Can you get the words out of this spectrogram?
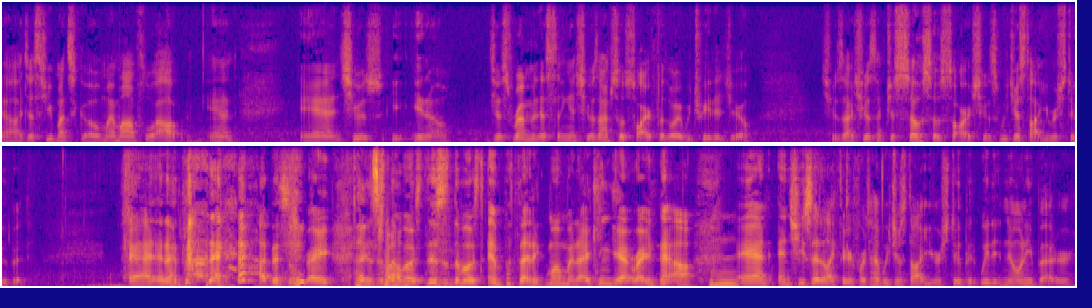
uh, just a few months ago, my mom flew out, and and she was, you know, just reminiscing, and she goes, "I'm so sorry for the way we treated you." She goes, "She goes, I'm just so so sorry." She goes, "We just thought you were stupid." And, and I thought, this is great. this is the Mom. most this is the most empathetic moment I can get right now. And and she said it like three or four times. We just thought you were stupid. We didn't know any better.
